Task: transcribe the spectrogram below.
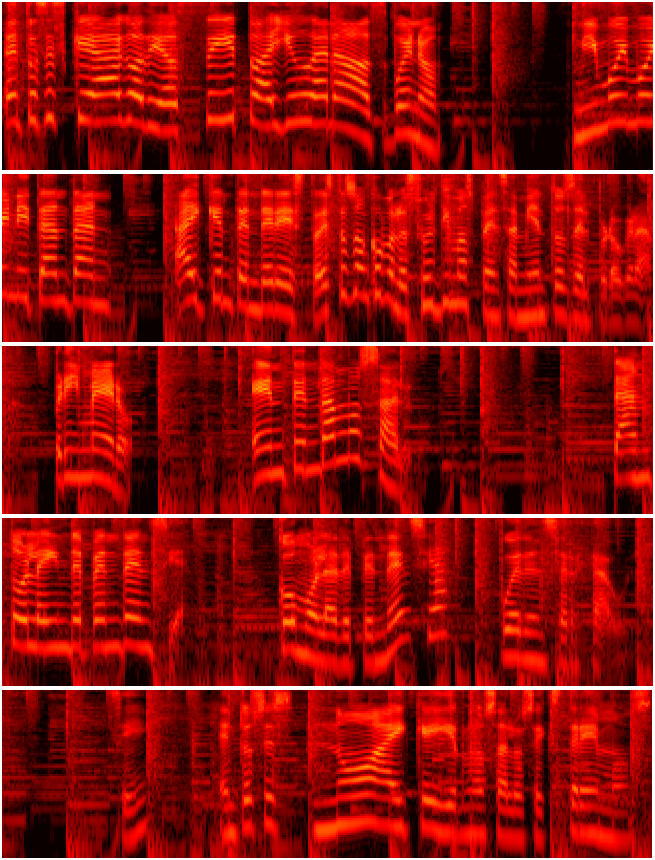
Entonces, ¿qué hago, Diosito? Ayúdanos. Bueno, ni muy, muy, ni tan, tan. Hay que entender esto. Estos son como los últimos pensamientos del programa. Primero, entendamos algo. Tanto la independencia como la dependencia pueden ser jaulas. ¿Sí? Entonces no hay que irnos a los extremos.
